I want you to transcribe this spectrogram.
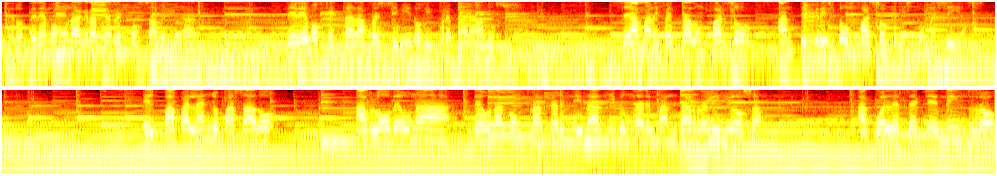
Pero tenemos una grande responsabilidad. Tenemos que estar apercibidos y preparados. Se ha manifestado un falso anticristo, un falso Cristo, Mesías. El Papa el año pasado habló de una, de una confraternidad y de una hermandad religiosa. Acuérdese que Ninro,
